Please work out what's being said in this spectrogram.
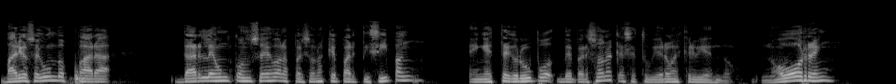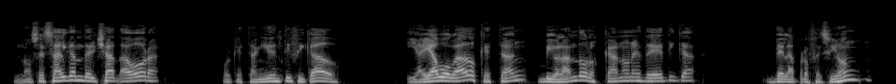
varios segundos para darle un consejo a las personas que participan en este grupo de personas que se estuvieron escribiendo. No borren, no se salgan del chat ahora porque están identificados. Y hay abogados que están violando los cánones de ética de la profesión,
